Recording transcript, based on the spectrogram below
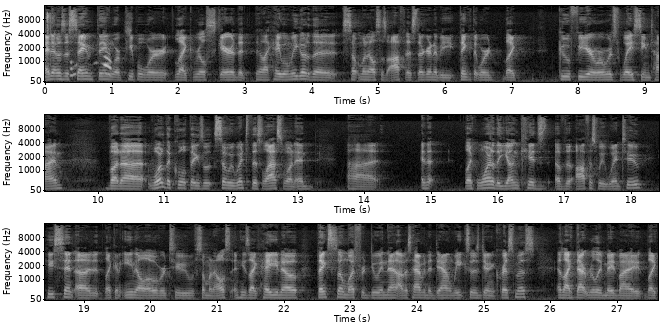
and it was the same thing where people were like real scared that they're like, "Hey, when we go to the someone else's office, they're gonna be think that we're like goofy or we're just wasting time." But uh, one of the cool things was so we went to this last one and uh, and uh, like one of the young kids of the office we went to, he sent a like an email over to someone else and he's like, hey, you know, thanks so much for doing that. I was having a down week, so it was during Christmas, and like that really made my like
